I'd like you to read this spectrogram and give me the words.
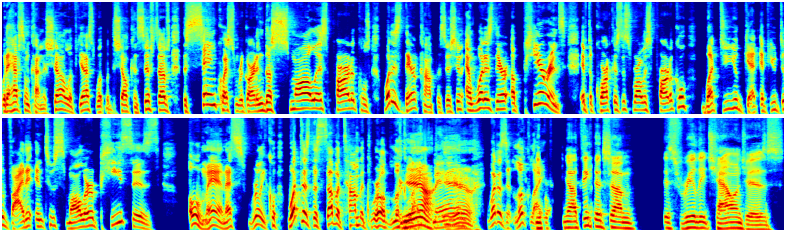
Would it have some kind of shell? If yes, what would the shell consist of? The same question regarding the smallest particles. What is their composition and what is their appearance? If the quark is the smallest particle, what do you get if you divide it into smaller pieces?" Oh man, that's really cool. What does the subatomic world look Yeah, like, man? yeah. What does it look like? Yeah, I think this um this really challenges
